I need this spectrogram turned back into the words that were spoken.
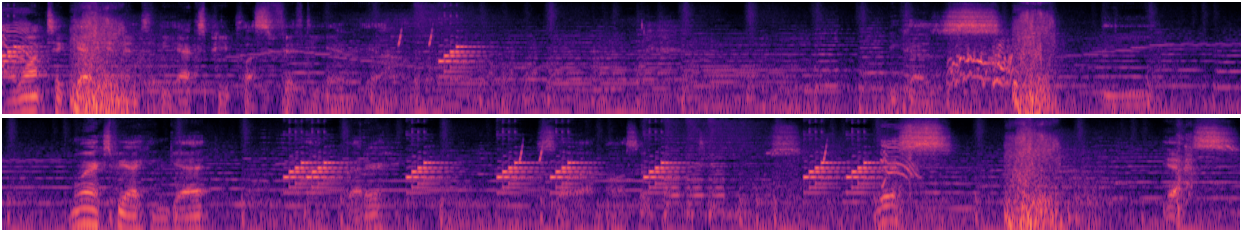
I want to get him into the XP plus 50 area. Because the more XP I can get, the better. So I'm also going to use this. Yes.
